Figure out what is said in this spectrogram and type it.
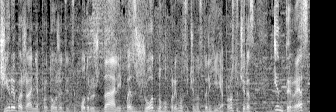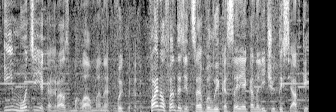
щире бажання продовжити цю подорож далі, без жодного примусу чи ностальгії, а просто через інтерес і емоції, яка гра змогла в мене викликати. Final Fantasy – це велика серія, яка налічує десятки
